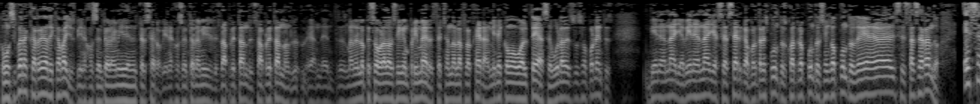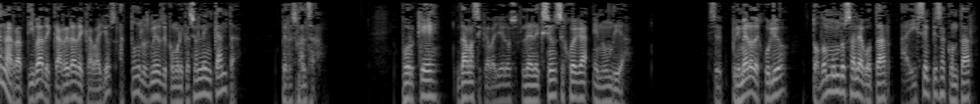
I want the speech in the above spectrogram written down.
como si fuera carrera de caballos. Viene José Antonio Amid en el tercero, viene José Antonio Amid, está apretando, está apretando. Andrés Manuel López Obrador sigue en primero, está echando la flojera. Mire cómo voltea, se de sus oponentes. Viene Anaya, viene Anaya, se acerca por tres puntos, cuatro puntos, cinco puntos, eh, se está cerrando. Esa narrativa de carrera de caballos a todos los medios de comunicación le encanta, pero es falsa. ¿Por qué, damas y caballeros, la elección se juega en un día? Es el primero de julio, todo mundo sale a votar, ahí se empieza a contar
